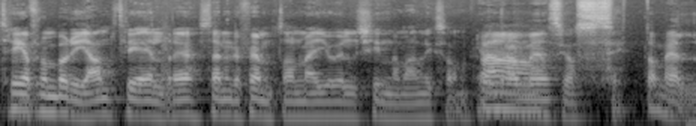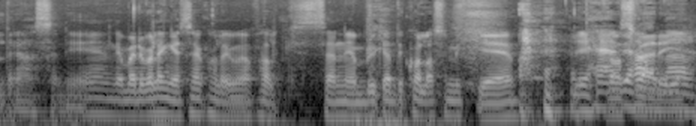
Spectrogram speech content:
tre från början, tre äldre. Sen är det 15 med Joel Kinnaman liksom. Jag undrar om Ja. ens jag har sett de äldre. Alltså det, det, var, det var länge sedan jag kollade Johan Falk. Sen jag brukar inte kolla så mycket. Det är här Från vi Sverige. hamnar.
